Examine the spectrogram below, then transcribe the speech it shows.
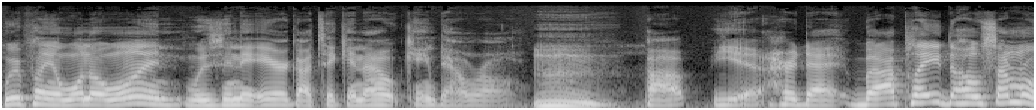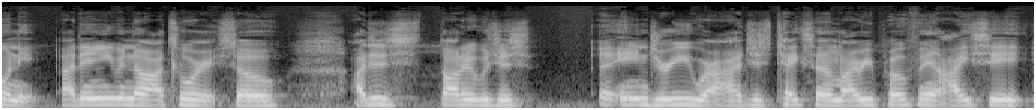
we were playing 101. Was in the air, got taken out, came down wrong. Mm. Pop, yeah, heard that. But I played the whole summer on it. I didn't even know I tore it, so I just thought it was just an injury where I just take some ibuprofen, ice it.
